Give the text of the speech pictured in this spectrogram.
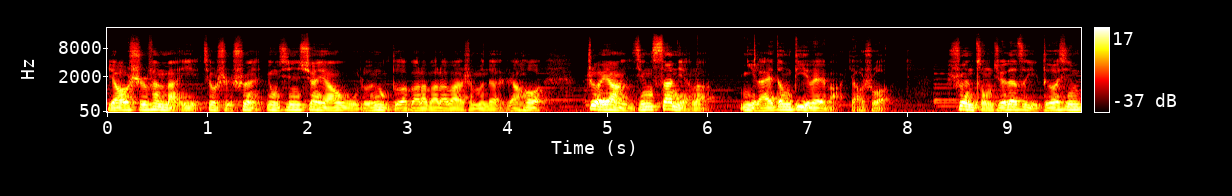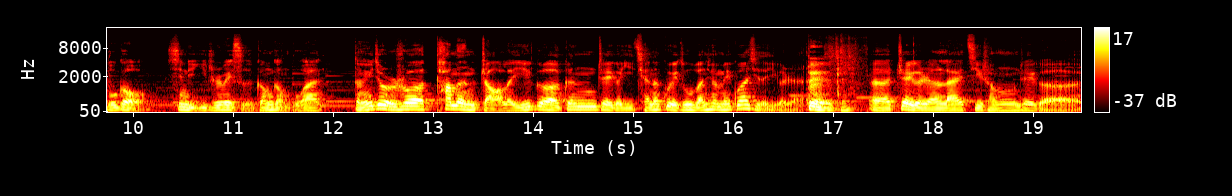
尧十分满意，就使舜用心宣扬五伦五德，巴拉巴拉巴什么的。然后这样已经三年了，你来登帝位吧。尧说，舜总觉得自己德心不够，心里一直为此耿耿不安。等于就是说他们找了一个跟这个以前的贵族完全没关系的一个人，对对对呃，这个人来继承这个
